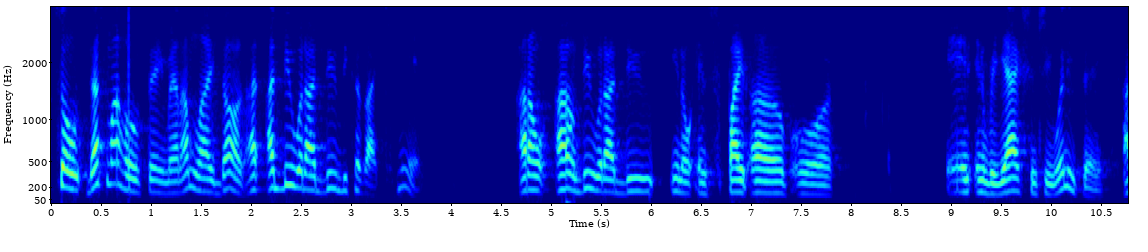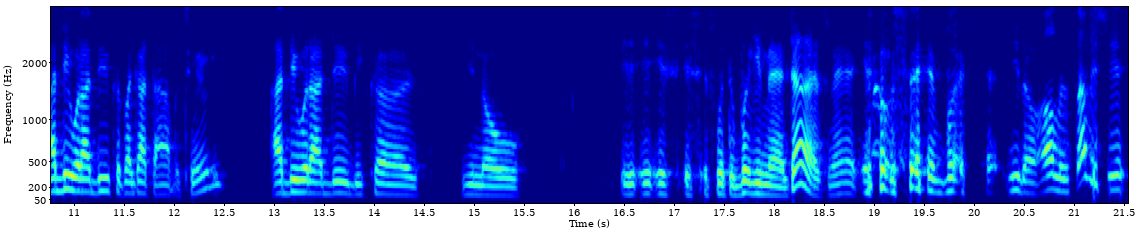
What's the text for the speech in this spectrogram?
so that's my whole thing, man. I'm like, dog, I, I do what I do because I can. I don't, I don't do what I do, you know, in spite of or in, in reaction to anything. I do what I do because I got the opportunity. I do what I do because, you know, it's, it's it's what the boogeyman does, man. You know what I'm saying? But you know, all this other shit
